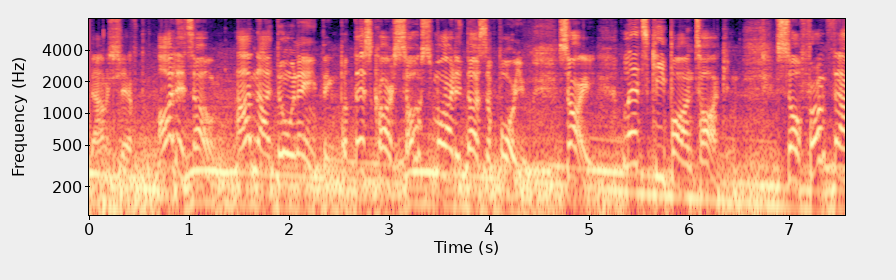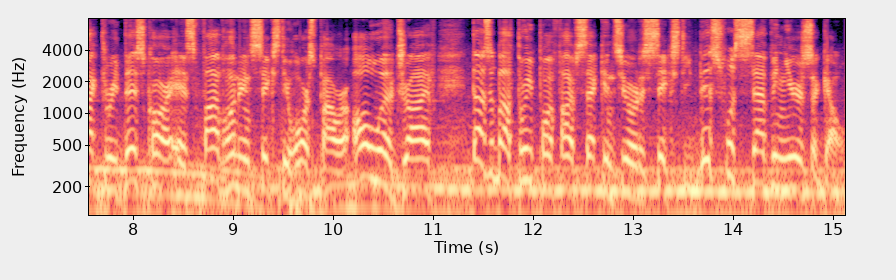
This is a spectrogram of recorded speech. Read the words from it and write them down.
downshift on its own. I'm not doing anything, but this car's so smart it does it for you. Sorry, let's keep on talking. So from factory, this car is 560 horsepower, all-wheel drive, does about 3.5 seconds 0 to 60. This was seven years ago.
